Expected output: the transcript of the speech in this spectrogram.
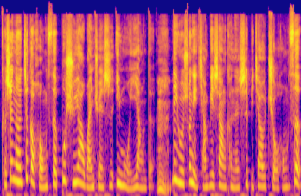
可是呢，这个红色不需要完全是一模一样的。嗯，例如说你墙壁上可能是比较酒红色，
